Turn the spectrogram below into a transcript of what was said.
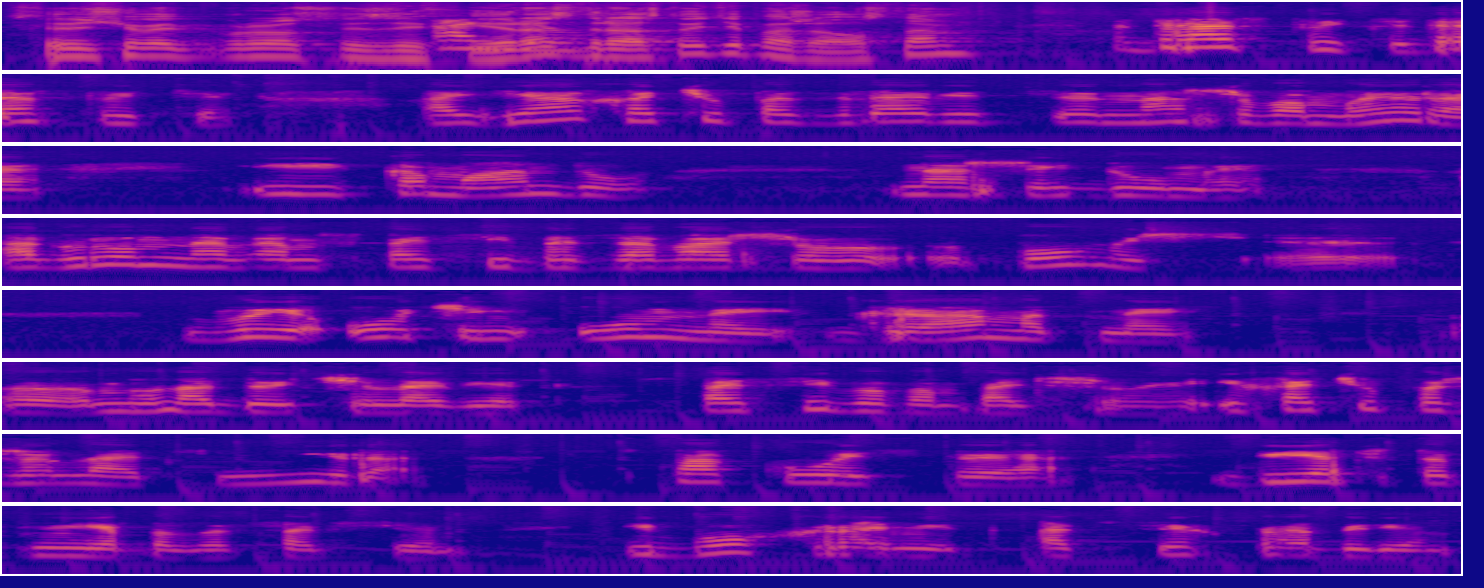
Следующий вопрос из эфира. Алло. Здравствуйте, пожалуйста. Здравствуйте, здравствуйте. А я хочу поздравить нашего мэра и команду нашей Думы Огромное вам спасибо за вашу помощь. Э, вы очень умный, грамотный э, молодой человек. Спасибо вам большое. И хочу пожелать мира, спокойствия, бед, чтобы не было совсем. И Бог хранит от всех проблем.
